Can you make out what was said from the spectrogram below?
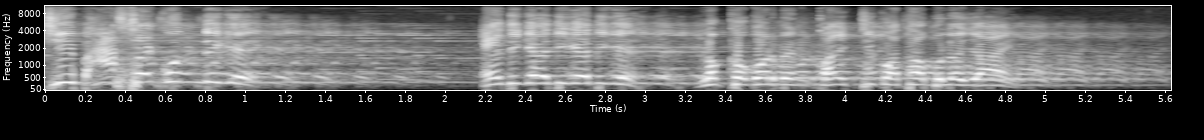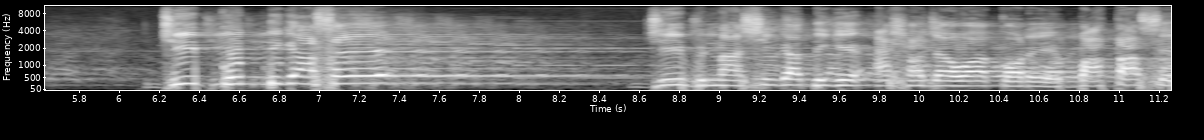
জীব আসে কোন দিকে? এদিকে এদিকে এদিকে। লক্ষ্য করবেন, কয়েকটি কথা বলে যায়। জীব কোন দিকে আসে? জীব নাসিকা দিকে আসা যাওয়া করে, বাতাসে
